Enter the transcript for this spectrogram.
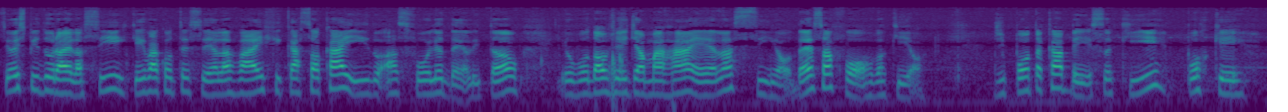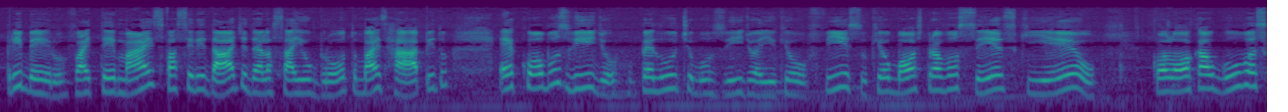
se eu espendurar ela assim, o que vai acontecer? Ela vai ficar só caindo as folhas dela. Então, eu vou dar um jeito de amarrar ela assim, ó, dessa forma aqui, ó, de ponta cabeça aqui, porque Primeiro, vai ter mais facilidade dela sair o broto mais rápido. É como os vídeos, o penúltimo vídeo aí que eu fiz, que eu mostro para vocês que eu coloco algumas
